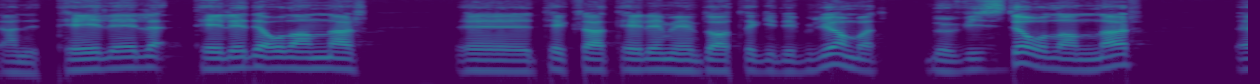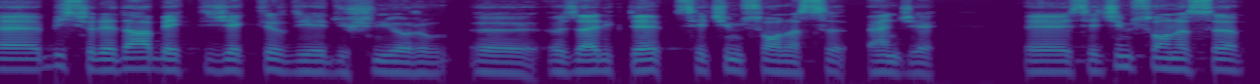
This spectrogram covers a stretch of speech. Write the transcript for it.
yani TL TL'de olanlar e, tekrar TL mevduata gidebiliyor ama dövizde olanlar e, bir süre daha bekleyecektir diye düşünüyorum. E, özellikle seçim sonrası bence e, seçim sonrası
